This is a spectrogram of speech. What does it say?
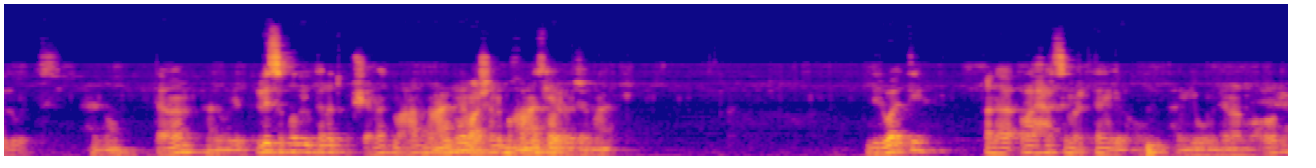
الويتس حلو. تمام؟ حلو جدا. لسه فاضل ثلاث أوبشنات معانا باشا. عشان نبقى خلصنا دلوقتي أنا رايح أرسم ريكتانجل أهو. هنجيبه من هنا المرة دي.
